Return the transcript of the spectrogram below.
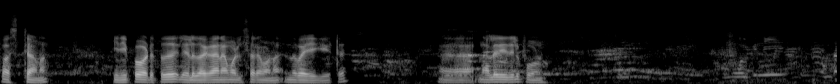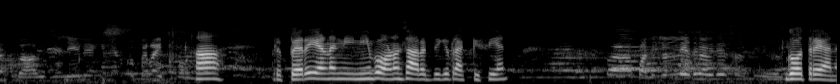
ഫസ്റ്റാണ് ഇനിയിപ്പോൾ അടുത്തത് ലളിതഗാന മത്സരമാണ് ഇന്ന് വൈകിട്ട്. നല്ല രീതിയിൽ പോകണം ആ പ്രിപ്പയർ ചെയ്യണം. ഇനി ഇനിയും പോകണം സാറടുത്തേക്ക് പ്രാക്ടീസ് ചെയ്യാൻ. ഗോത്രയാന.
